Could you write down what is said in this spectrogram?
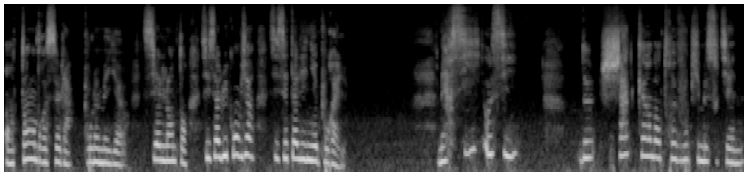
entendre cela pour le meilleur, si elle l'entend, si ça lui convient, si c'est aligné pour elle. Merci aussi de chacun d'entre vous qui me soutiennent.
